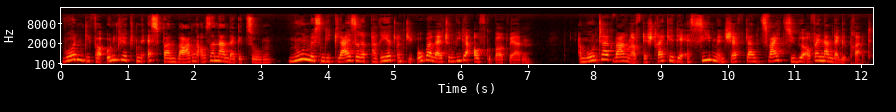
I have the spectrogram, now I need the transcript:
wurden die verunglückten S-Bahn-Wagen auseinandergezogen. Nun müssen die Gleise repariert und die Oberleitung wieder aufgebaut werden. Am Montag waren auf der Strecke der S7 in Schäftland zwei Züge aufeinandergeprallt.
